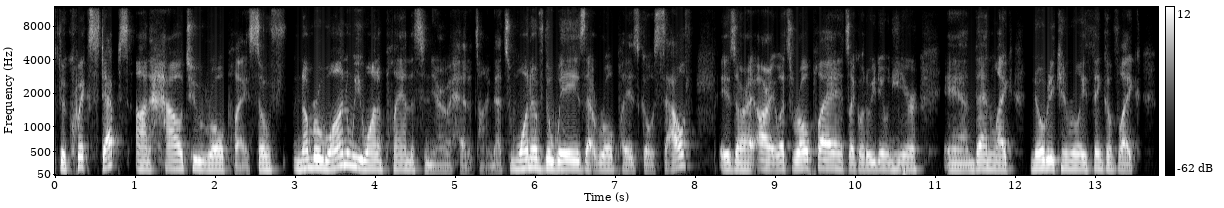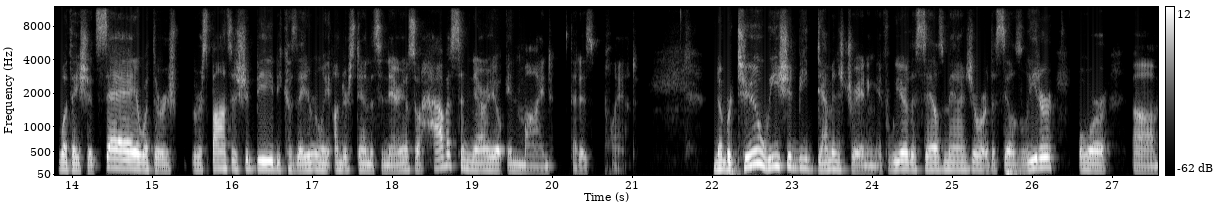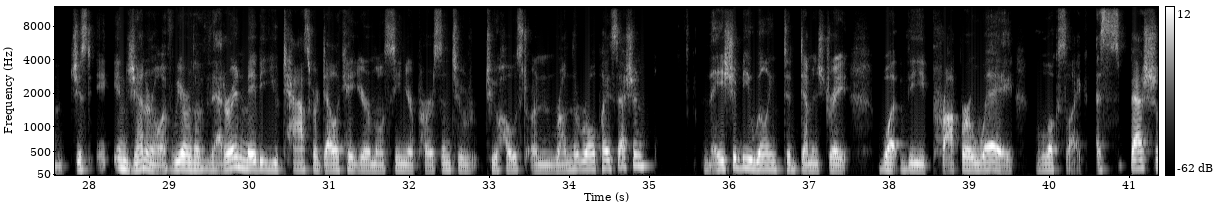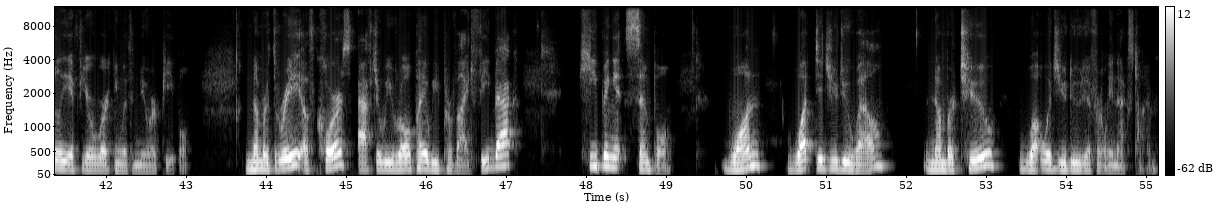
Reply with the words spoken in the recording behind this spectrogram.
the quick steps on how to role play. So number one, we want to plan the scenario ahead of time. That's one of the ways that role plays go south is all right, all right, let's role play. It's like, what are we doing here? And then like nobody can really think of like what they should say or what their responses should be because they don't really understand the scenario. So have a scenario in mind that is planned. Number two, we should be demonstrating if we are the sales manager or the sales leader or um, just in general, if we are the veteran, maybe you task or delegate your most senior person to, to host and run the role play session. They should be willing to demonstrate what the proper way looks like, especially if you're working with newer people. Number three, of course, after we role play, we provide feedback, keeping it simple. One, what did you do well? Number two, what would you do differently next time?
